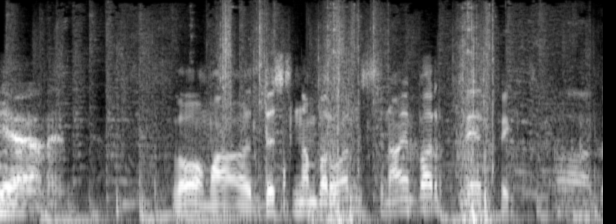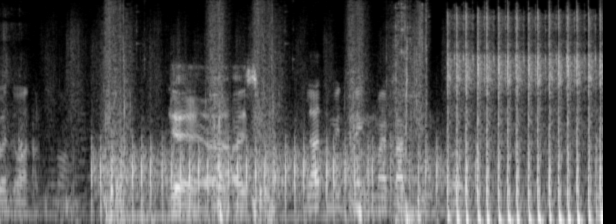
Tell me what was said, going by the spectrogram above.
Yeah. Yeah, man. Oh my, this number one sniper, perfect. Oh, good one. Yeah, uh, I see. Let me drink my Pepsi. Come,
